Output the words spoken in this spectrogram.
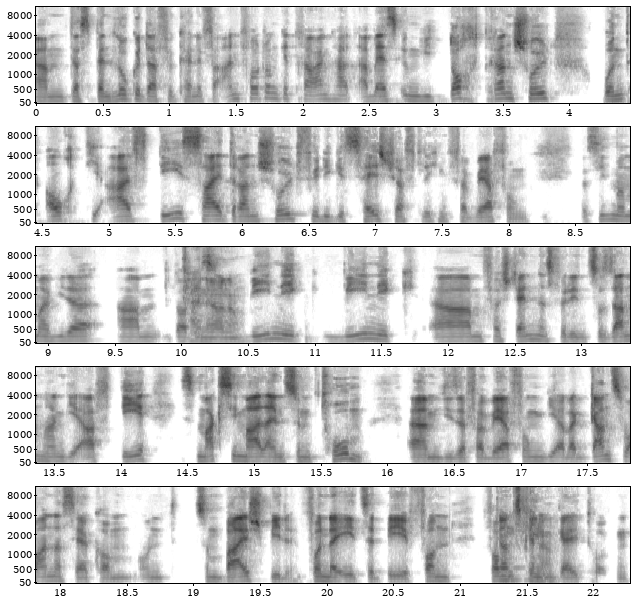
ähm, dass Ben Lucke dafür keine Verantwortung getragen hat, aber er ist irgendwie doch dran schuld und auch die AfD sei dran schuld für die gesellschaftlichen Verwerfungen. Das sieht man mal wieder. Ähm, dort keine ist Ahnung. wenig, wenig ähm, Verständnis für den Zusammenhang. Die AfD ist maximal ein Symptom ähm, dieser Verwerfungen, die aber ganz woanders herkommen und zum Beispiel von der EZB, von, vom ganz genau. Gelddrucken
